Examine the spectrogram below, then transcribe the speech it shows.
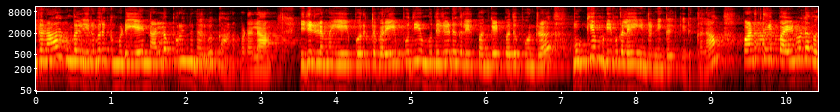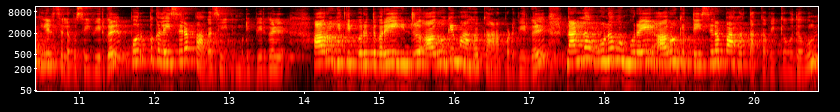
இதனால் உங்கள் இருவருக்கும் இடையே நல்ல புரிந்துணர்வு காணப்படலாம். நிதி நிலைமையை பொறுத்தவரை புதிய முதலீடுகளில் பங்கேற்பது போன்ற முக்கிய முடிவுகளை இன்று நீங்கள் எடுக்கலாம். பணத்தை பயனுள்ள வகையில் செலவு செய்வீர்கள். பொறுப்புகளை சிறப்பாக செய்து முடிப்பீர்கள். ஆரோக்கியத்தை பொறுத்தவரை இன்று ஆரோக்கியமாக காணப்படுவீர்கள். நல்ல உணவு முறை ஆரோக்கியத்தை சிறப்பாக தக்க வைக்க உதவும்.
